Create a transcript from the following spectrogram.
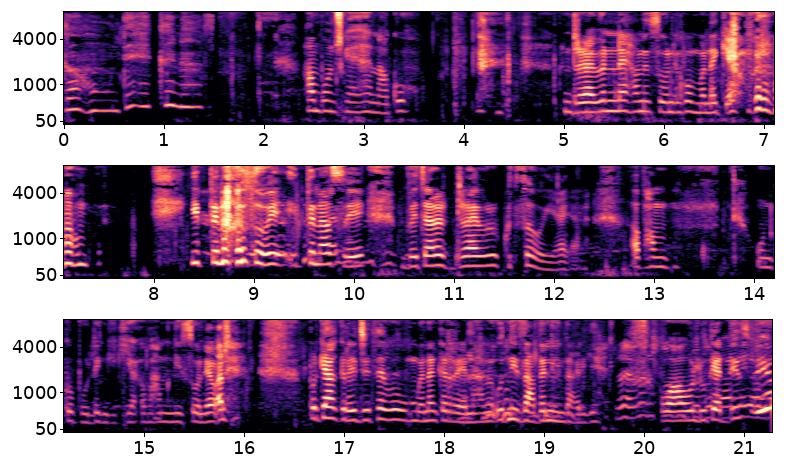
कहूँ देखना। हम पहुँच गए हैं नाको। ड्राइवर ने हमें सोने को मना किया, पर हम इतना सोए इतना सोए। बेचारा ड्राइवर गुस्सा हो गया यार। अब हम उनको बोलेंगे कि अब हम नहीं सोने वाले। पर क्या करें, जैसे वो मना कर रहे हैं ना, हमें उतनी ज़्यादा नींद आ रही है। Wow look at this view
